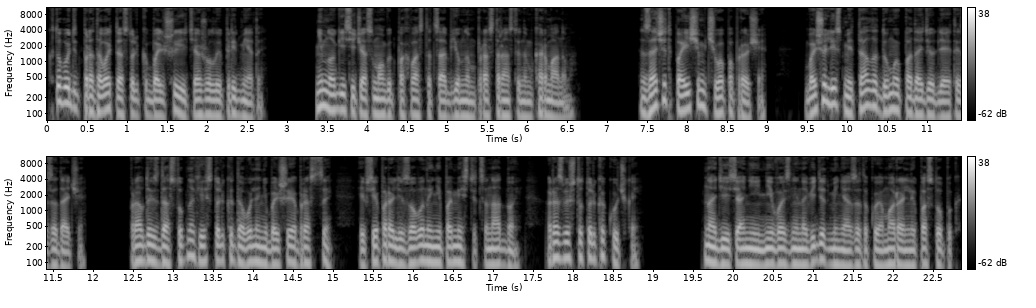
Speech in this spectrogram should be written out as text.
Кто будет продавать настолько большие и тяжелые предметы? Немногие сейчас могут похвастаться объемным пространственным карманом. Значит, поищем чего попроще. Большой лист металла, думаю, подойдет для этой задачи. Правда, из доступных есть только довольно небольшие образцы, и все парализованные не поместятся на одной, разве что только кучкой. Надеюсь, они не возненавидят меня за такой аморальный поступок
